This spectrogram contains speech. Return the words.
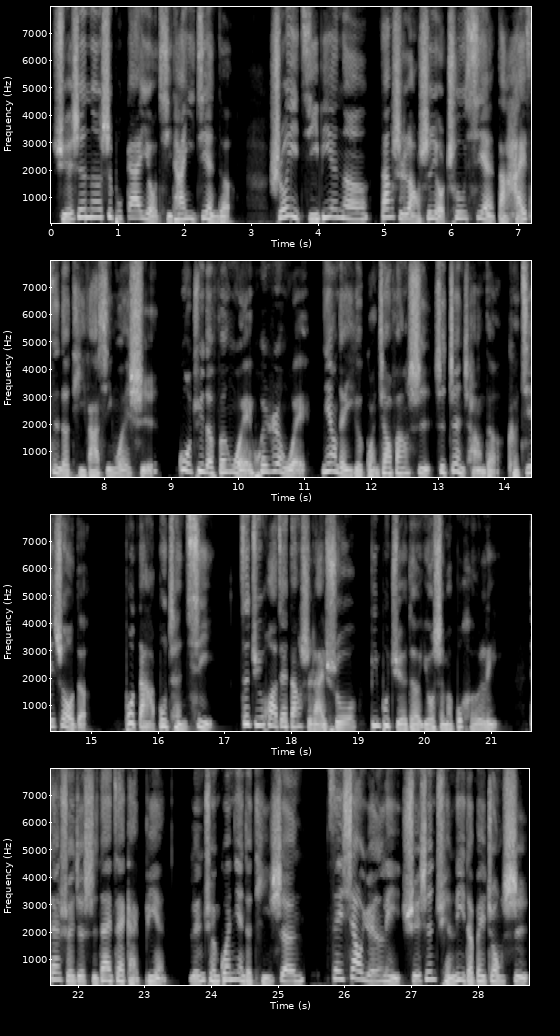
学生呢是不该有其他意见的。所以，即便呢，当时老师有出现打孩子的体罚行为时，过去的氛围会认为那样的一个管教方式是正常的、可接受的。不打不成器，这句话在当时来说，并不觉得有什么不合理。但随着时代在改变，人权观念的提升，在校园里学生权利的被重视，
